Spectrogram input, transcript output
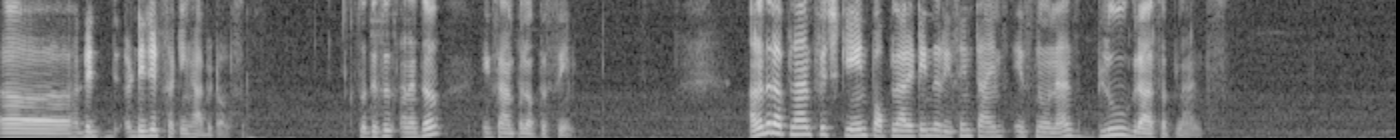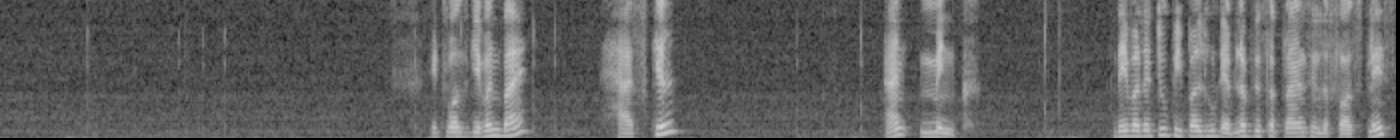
uh, di digit sucking habit also. So this is another example of the same. Another appliance which gained popularity in the recent times is known as bluegrass appliance. It was given by Haskell and Mink. They were the two people who developed this appliance in the first place.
